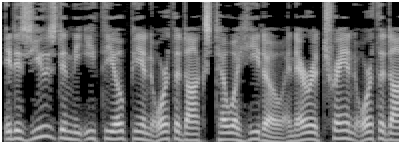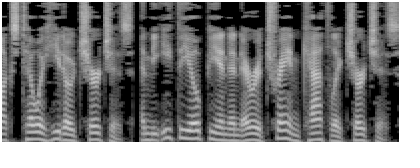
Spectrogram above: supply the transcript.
It is used in the Ethiopian Orthodox Tewahedo and Eritrean Orthodox Tewahedo churches, and the Ethiopian and Eritrean Catholic churches.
